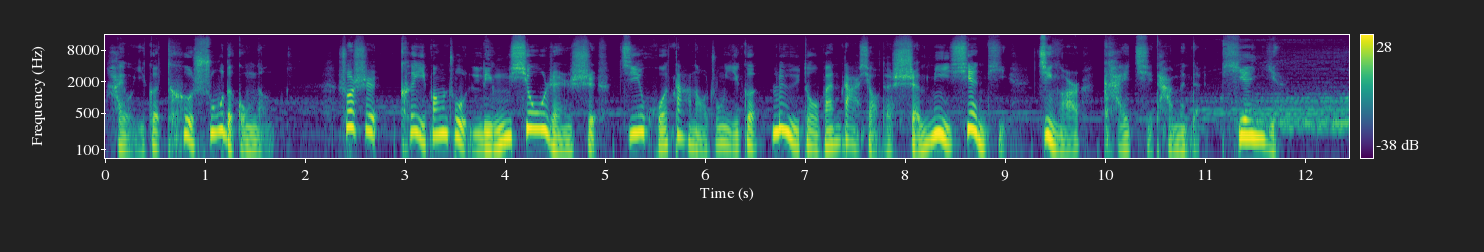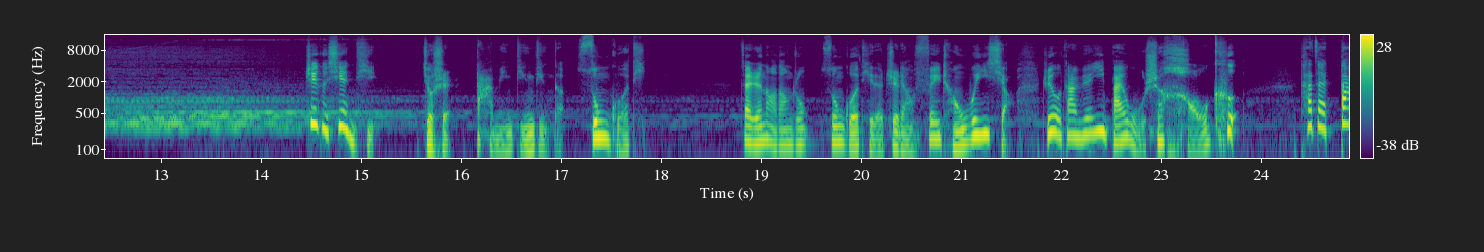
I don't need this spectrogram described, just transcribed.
还有一个特殊的功能，说是可以帮助灵修人士激活大脑中一个绿豆般大小的神秘腺体，进而开启他们的天眼。这个腺体就是大名鼎鼎的松果体。在人脑当中，松果体的质量非常微小，只有大约一百五十毫克。它在大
